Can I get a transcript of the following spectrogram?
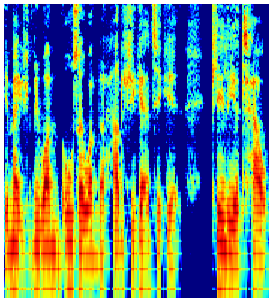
It makes me one also wonder how did she get a ticket? Clearly a tout.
